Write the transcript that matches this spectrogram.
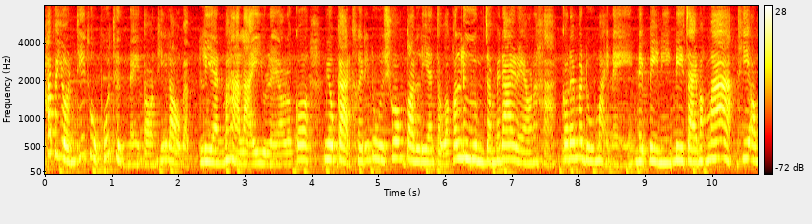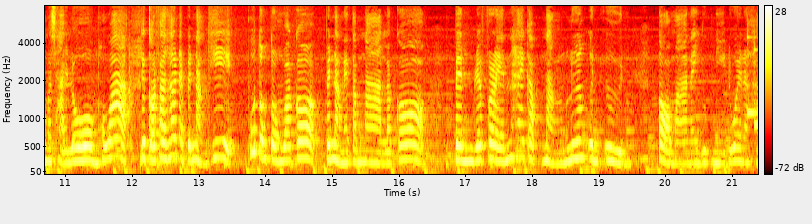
ภาพยนตร์ที่ถูกพูดถึงในตอนที่เราแบบเรียนมหาลัยอยู่แล้ว แล้วก็มีโอกาสเคยได้ดูช่วงตอนเรียน แต่ว่าก็ลืมจำไม่ได้แล้วนะคะ ก็ได้มาดูใหม่ในในปีนี้ดีใจมากๆ ที่เอามาฉายโรงเพราะว่า The Godfather เนี่ยเป็นหนังที่พูดตรงๆว่าก็เป็นหนังในตำนานแล้วก็ เป็น reference ให้กับหนังเรื่องอื่นๆ ต่อมาในยุคนี้ด้วยนะคะ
